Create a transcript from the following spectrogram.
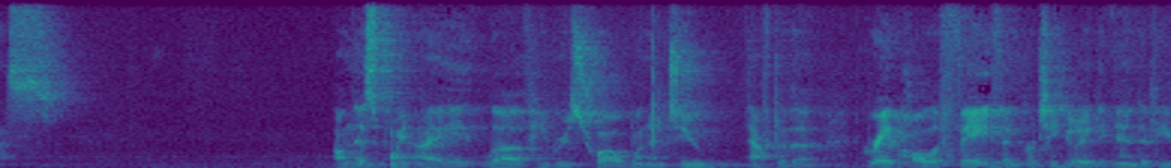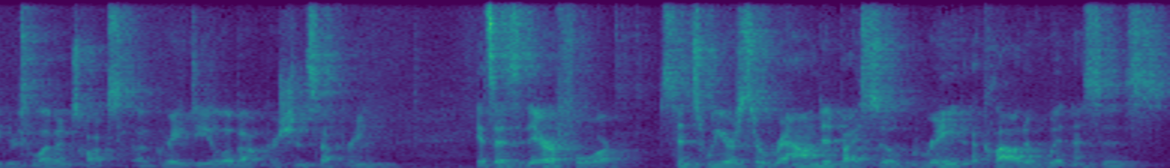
us. On this point, I love Hebrews 12, 1 and 2. After the great hall of faith, and particularly the end of Hebrews 11, talks a great deal about Christian suffering. It says, Therefore, since we are surrounded by so great a cloud of witnesses,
